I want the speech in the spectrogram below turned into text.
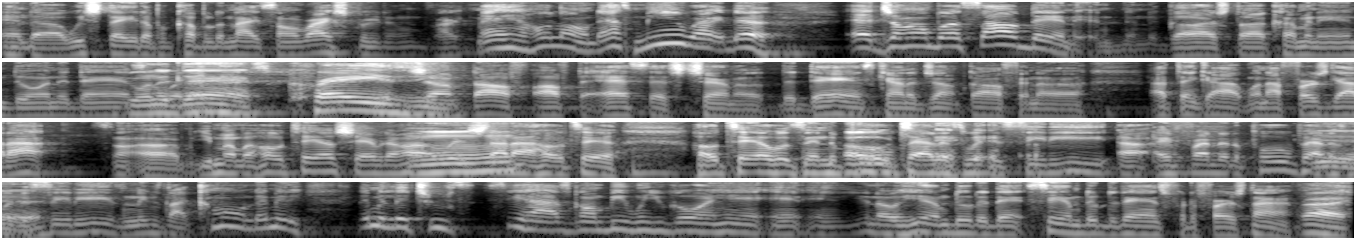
And uh, we stayed up a couple of nights on Rice Street, and was like, man, hold on, that's me right there at Jonesboro South Day. And then the guards started coming in doing the dance, Doing the dance. Crazy. It jumped off off the Assets channel. The dance kind of jumped off, and uh, I think I when I first got out, uh, you remember Hotel Sheridan Hartwich? Shout out Hotel. Hotel was in the pool Hotel. palace with the CD uh, in front of the pool palace with the Yeah. CDs, and he was like, "Come on, let me let me let you see how it's gonna be when you go in here and, and you know hear him do the dance, see him do the dance for the first time." Right.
